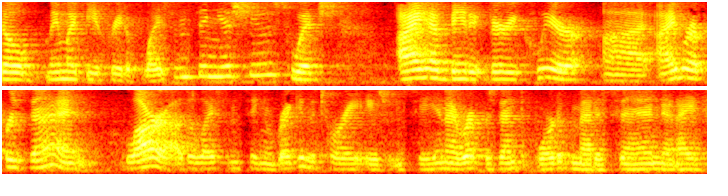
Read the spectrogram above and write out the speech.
They'll, they might be afraid of licensing issues, which I have made it very clear. Uh, I represent LARA, the licensing and regulatory agency, and I represent the Board of Medicine, and I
